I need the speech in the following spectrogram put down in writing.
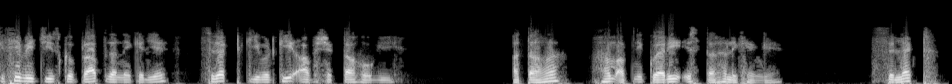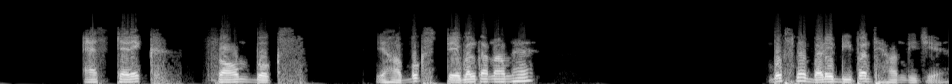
किसी भी चीज़ को प्राप्त करने के लिए सिलेक्ट कीवर्ड की आवश्यकता होगी। अतः हम अपनी क्वेरी इस तरह लिखेंगे। Select asterisk from books. यहाँ बुक्स टेबल का नाम है। बुक्स में बड़े बी पर ध्यान दीजिए।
